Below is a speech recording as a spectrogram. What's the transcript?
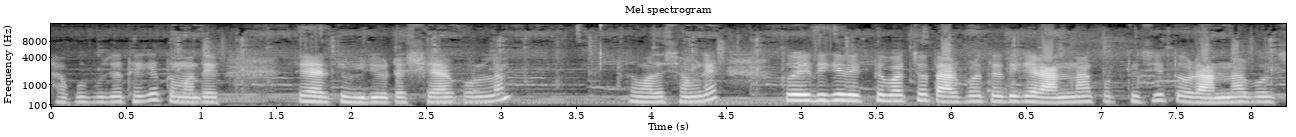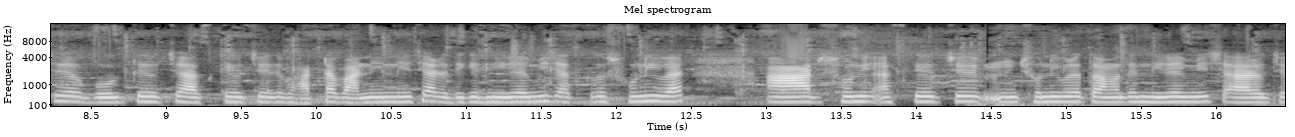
ঠাকুর পুজো থেকে তোমাদেরকে আর কি ভিডিওটা শেয়ার করলাম। তোমাদের সঙ্গে। তো এদিকে দেখতে পাচ্ছ, তারপরে তো এদিকে রান্না করতেছি। তো রান্নার বলছে, বলতে হচ্ছে আজকে হচ্ছে যে ভাতটা বানিয়ে নিয়েছি, আর এদিকে নিরামিষ। আজকে তো শনিবার। আর শনি, আজকে হচ্ছে শনিবারে তো আমাদের নিরামিষ। আর হচ্ছে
